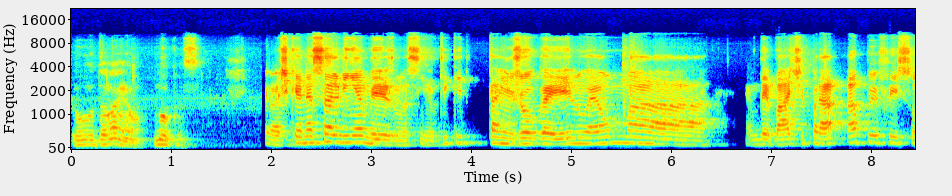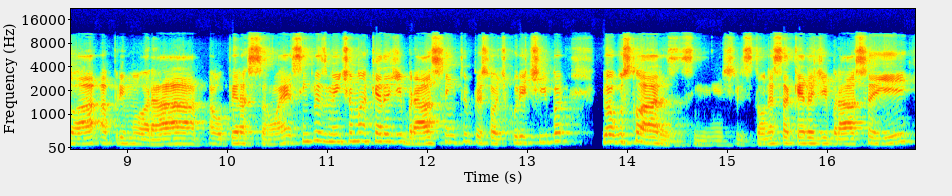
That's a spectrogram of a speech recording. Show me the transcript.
o Dallagnol. Lucas. Eu acho que é nessa linha mesmo, assim, o que está em jogo aí não é uma é um debate para aperfeiçoar, aprimorar a operação. É simplesmente uma queda de braço entre o pessoal de Curitiba e o Augusto Aras. Assim, eles estão nessa queda de braço aí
